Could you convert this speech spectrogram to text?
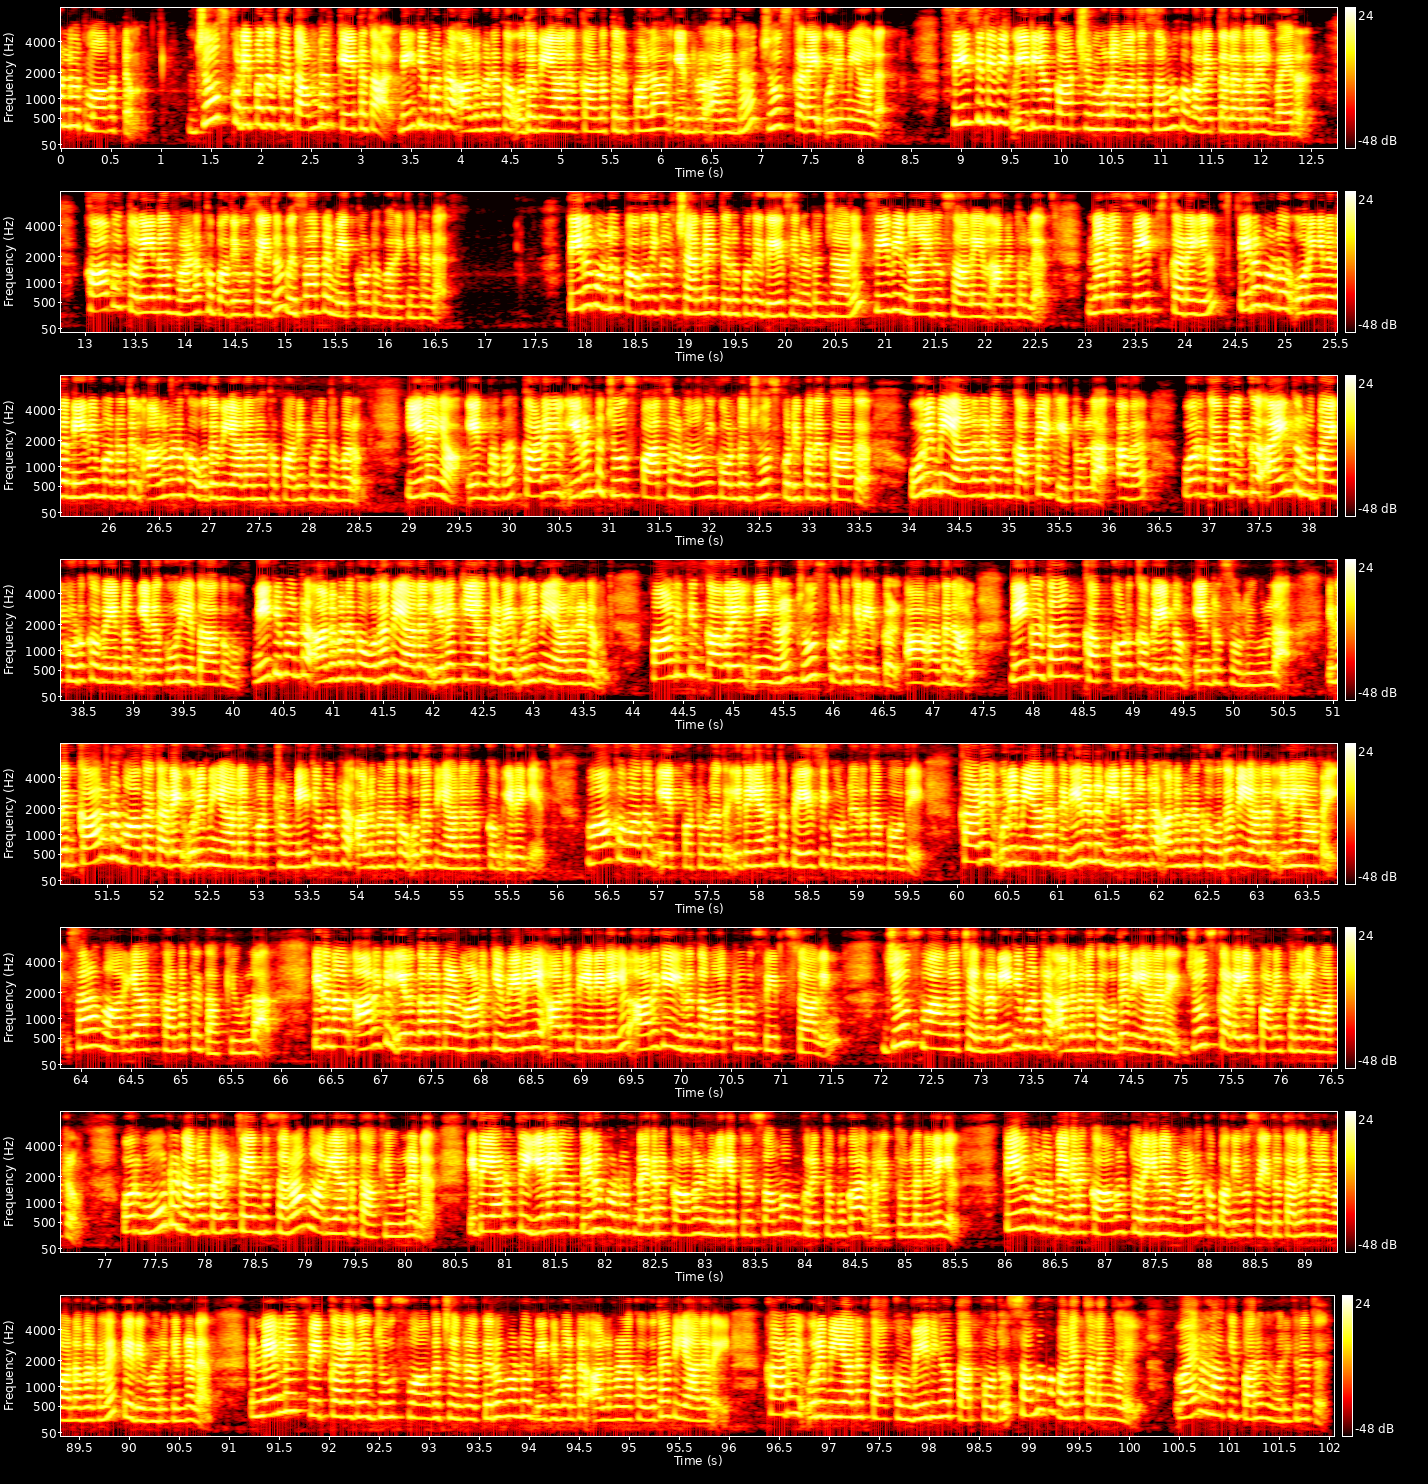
திருவள்ளூர் மாவட்டம். ஜூஸ் குடிப்பதற்கு டம்ளர் கேட்டதால் நீதிமன்ற அலுவலக உதவியாளர் காரணத்தில் பலார் என்று அறிந்த ஜூஸ் கடை உரிமையாளர். சிசிடிவி வீடியோ காட்சி மூலமாக சமூக வலைத்தளங்களில் வைரல். காவல்துறையினர் வழக்கு பதிவு செய்து விசாரணை மேற்கொண்டு வருகின்றனர். திருவள்ளூர் பகுதியில் சென்னை திருப்பதி தேசிய நெடுஞ்சாலை சி வி நாயுடு சாலையில் அமைந்துள்ள நெல்லை ஸ்வீட்ஸ் கடையில் திருவள்ளூர் ஒருங்கிணைந்த நீதிமன்றத்தில் அலுவலக உதவியாளராக பணிபுரிந்து வரும் இளையா என்பவர் கடையில் இரண்டு ஜூஸ் பார்சல் வாங்கி கொண்டு ஜூஸ் குடிப்பதற்காக உரிமையாளரிடம் கப்பை கேட்டுள்ளார். அவர் ஒரு கப்பிற்கு ஐந்து ரூபாய் கொடுக்க வேண்டும் என கூறியதாகவும் நீதிமன்ற அலுவலக உதவியாளர் இலக்கியா கடை உரிமையாளரிடம் பாலித்தீன் கவரில் நீங்கள் ஜூஸ் கொடுக்கிறீர்கள். ஆ, அதனால் நீங்கள் தான் கப் கொடுக்க வேண்டும் என்று சொல்லியுள்ளார். இதன் காரணமாக கடை உரிமையாளர் மற்றும் நீதிமன்ற அலுவலக உதவியாளருக்கும் இடையே வாக்குவாதம் ஏற்பட்டுள்ளது. இதையடுத்து பேசிக் கொண்டிருந்த போதே கடை உரிமையாளர் திடீரென நீதிமன்ற அலுவலக உதவியாளர் இளையாவை சரமாரியாக கன்னத்தில் தாக்கியுள்ளார். இதனால் அருகில் இருந்தவர்கள் மாடக்கி வெளியே அனுப்பிய நிலையில் அருகே இருந்த மற்றொரு ஸ்வீட் ஸ்டாலின் ஜூஸ் வாங்க சென்ற நீதிமன்ற அலுவலக உதவியாளரை ஜூஸ் கடையில் பணிபுரியும் மற்றும் ஒரு மூன்று நபர்கள் சேர்ந்து சராமாரியாக தாக்கியுள்ளனர். இதையடுத்து இளையா திருவள்ளூர் நகர காவல் நிலையத்தில் சம்பவம் குறித்து புகார் அளித்துள்ள நிலையில் திருவள்ளூர் நகர காவல்துறையினர் வழக்கு பதிவு செய்து தலைமறைவானவர்களை தேடி வருகின்றனர். நெல்லை ஸ்வீட் கடையில் ஜூஸ் வாங்க சென்ற திருவள்ளூர் நீதிமன்ற அலுவலக உதவியாளரை கடை உரிமையாளர் தாக்கும் வீடியோ தற்போது சமூக வலைத்தளங்களில் வைரலாகி பரவி வருகிறது.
